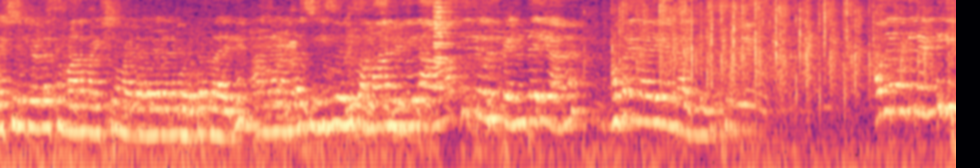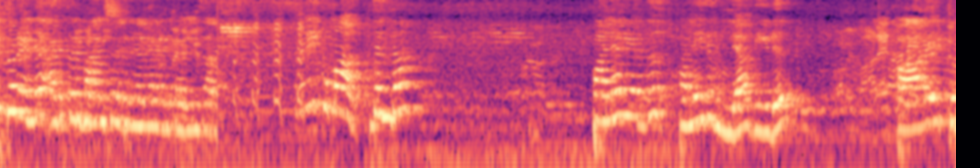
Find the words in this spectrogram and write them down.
ഐശ്വര്യക്കുള്ള സമ്മാനം ഐശ്വര്യമായിട്ട് അതുപോലെ തന്നെ കൊടുക്കുന്നതായിരിക്കും. അങ്ങനെ നമ്മുടെ സീസണിൽ ഒരു സമ്മാനം നൽകിയത് ആദ്യത്തെ ഒരു പെൺതരിയാണ്. അപ്പൊ എന്തായാലും അപ്പൊ നമുക്ക് രണ്ട് ഗിഫ്റ്റ് ഉണ്ട്. അടുത്തൊരു ഭാഗ്യശാലി നൽകാൻ വേണ്ടി കഴിയും സാർ. ശ്രീകുമാർ ഇതെന്താ? പലയത് പലയിലുമില്ല വീട്. പാളയത്ത്.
